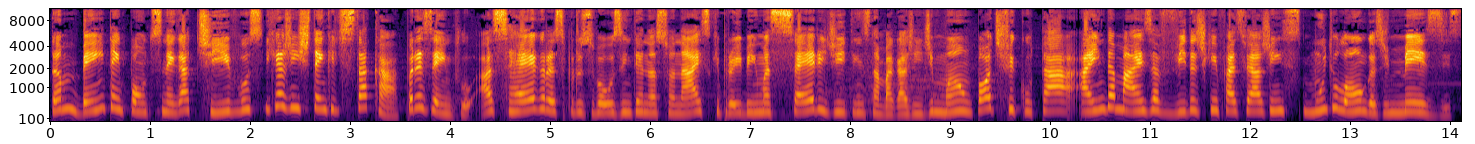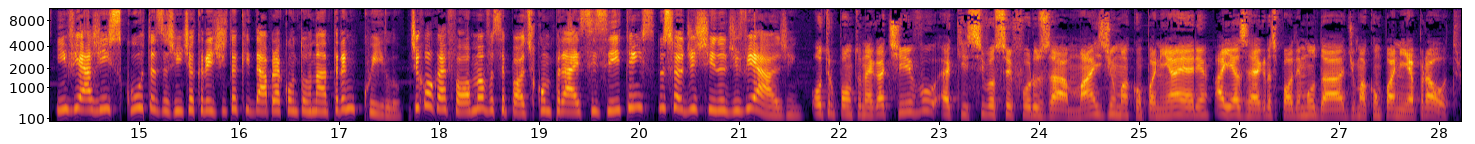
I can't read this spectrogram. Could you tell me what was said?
também tem pontos negativos e que a gente tem que destacar. Por exemplo, as regras para os voos internacionais que proíbem uma série de itens na bagagem de mão pode dificultar ainda mais a vida de quem faz viagens muito longas, de meses. Em viagens curtas, a gente acredita que dá para contornar tranquilo. De qualquer forma, você pode comprar esses itens no seu destino de viagem. Outro ponto negativo é que se você for usar mais de uma companhia aérea, aí as regras podem mudar de uma companhia para outra.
